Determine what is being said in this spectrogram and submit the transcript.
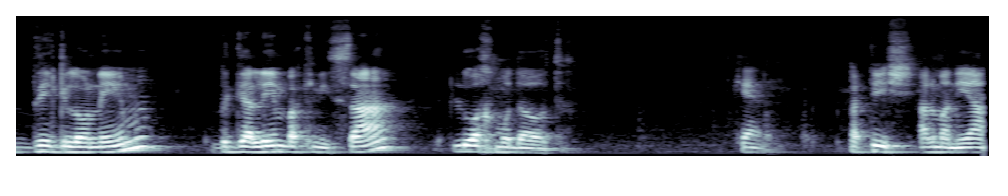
דגלונים, דגלים בכניסה, לוח מודעות, כן. פטיש, אלמניה.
